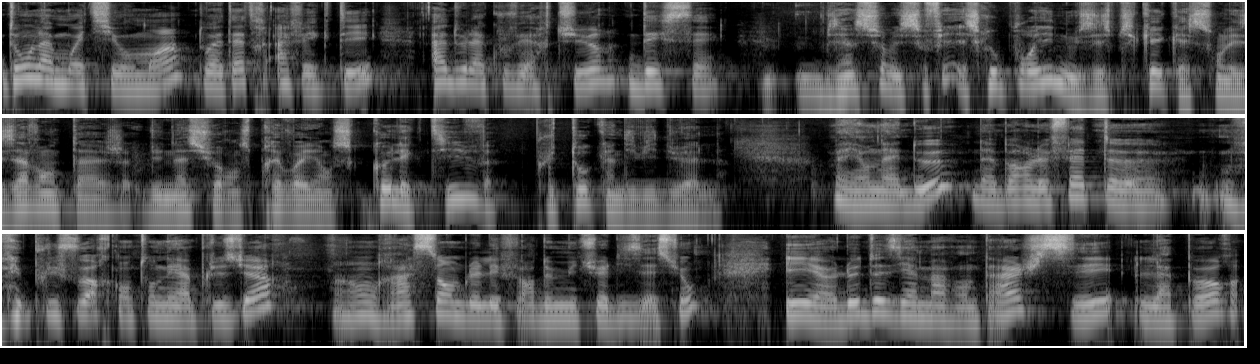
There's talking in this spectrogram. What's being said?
dont la moitié au moins doit être affectée à de la couverture d'essai. Bien sûr, mais Sophie, est-ce que vous pourriez nous expliquer quels sont les avantages d'une assurance prévoyance collective plutôt qu'individuelle? Ben, il y en a deux. D'abord, le fait euh, on est plus fort quand on est à plusieurs. Hein, on rassemble l'effort de mutualisation. Et euh, le deuxième avantage, c'est l'apport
